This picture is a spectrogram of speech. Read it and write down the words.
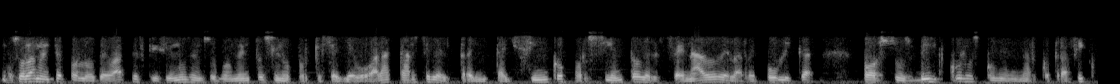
no solamente por los debates que hicimos en su momento, sino porque se llevó a la cárcel el 35% del Senado de la República por sus vínculos con el narcotráfico?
